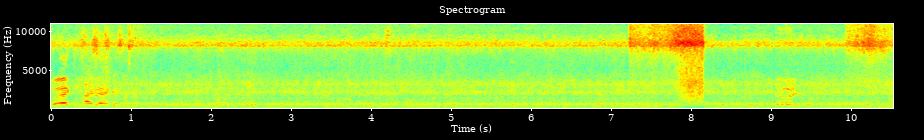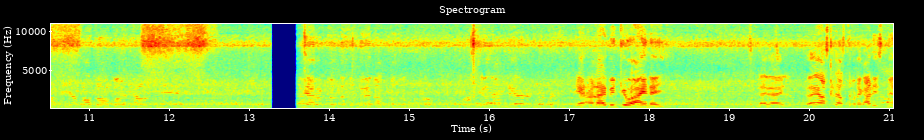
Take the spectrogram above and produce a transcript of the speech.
Oh, I can live. I guess. কেন লাইভে কেউ আয় নাই। লাইভে আইলো এই, আস্তে আস্তে করে গাড়িস না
